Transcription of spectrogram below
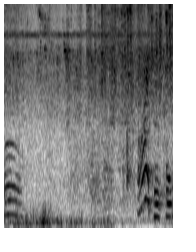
มือโอ้ยถือทุง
